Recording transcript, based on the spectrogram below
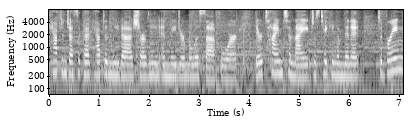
Captain Jessica, Captain Lita, Charlene, and Major Melissa for their time tonight, just taking a minute to bring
